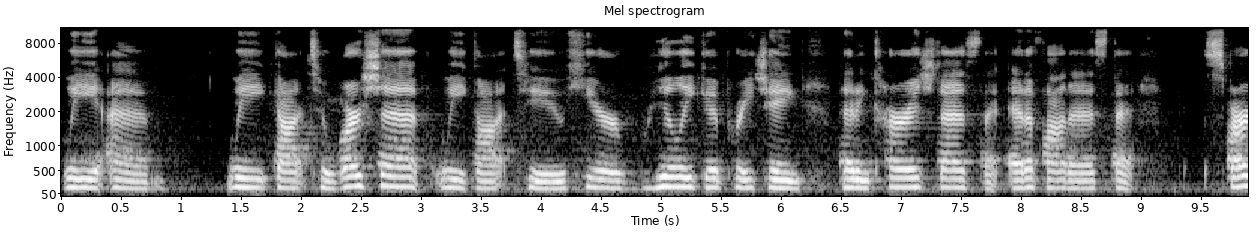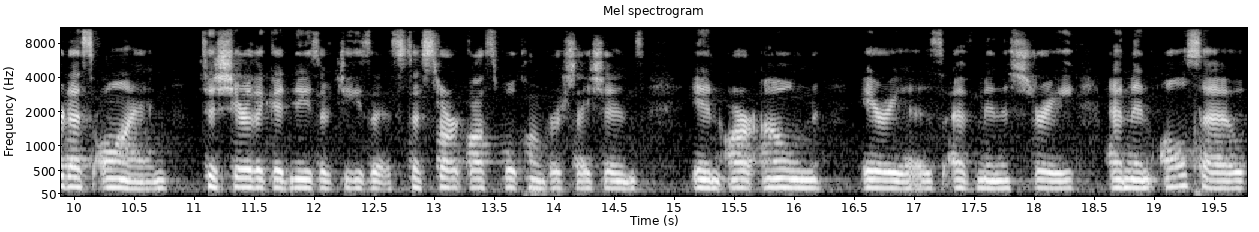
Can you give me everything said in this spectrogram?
We, um, we got to worship, we got to hear really good preaching that encouraged us, that edified us, that spurred us on to share the good news of Jesus, to start gospel conversations in our own areas of ministry. And then also,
